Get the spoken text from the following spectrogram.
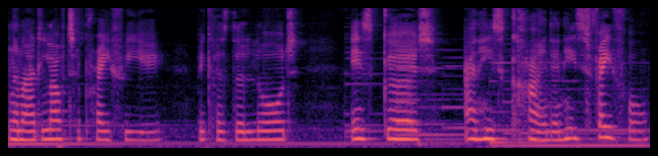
And I'd love to pray for you because the Lord is good and He's kind and He's faithful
